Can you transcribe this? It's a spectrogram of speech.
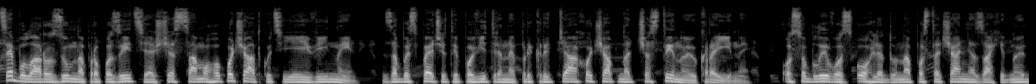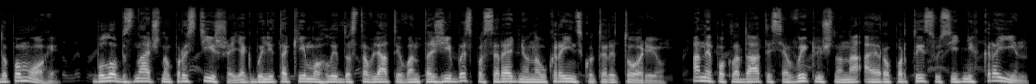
Це була розумна пропозиція ще з самого початку цієї війни забезпечити повітряне прикриття, хоча б над частиною країни, особливо з огляду на постачання західної допомоги. Було б значно простіше, якби літаки могли доставляти вантажі безпосередньо на українську територію, а не покладатися виключно на аеропорти сусідніх країн.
